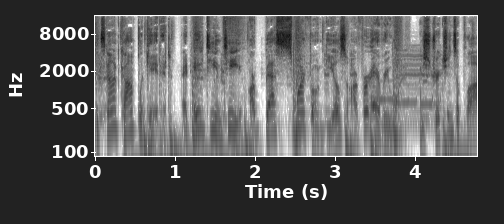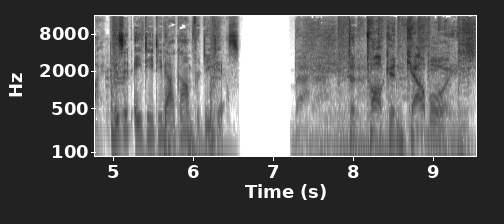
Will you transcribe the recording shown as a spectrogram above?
It's not complicated. At AT&T, our best smartphone deals are for everyone. Restrictions apply. Visit att.com for details. Back to Talking Cowboys.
